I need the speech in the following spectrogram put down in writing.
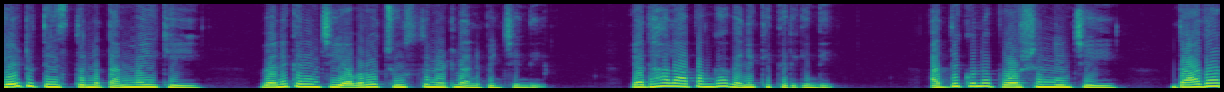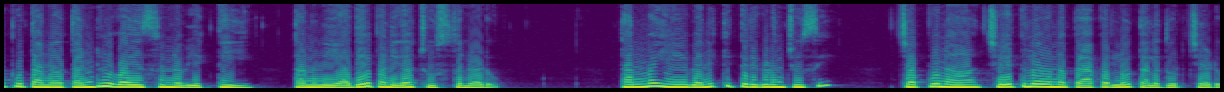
గేటు తీస్తున్న తన్మయికి వెనక నుంచి ఎవరో చూస్తున్నట్లు అనిపించింది. యథాలాపంగా వెనక్కి తిరిగింది. అద్దెకున్న పోర్షన్ నుంచి దాదాపు తన తండ్రి వయస్సున్న వ్యక్తి తనని అదే పనిగా చూస్తున్నాడు. తన్మయి వెనక్కి తిరగడం చూసి చప్పున చేతిలో ఉన్న పేపర్లో తలదూర్చాడు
